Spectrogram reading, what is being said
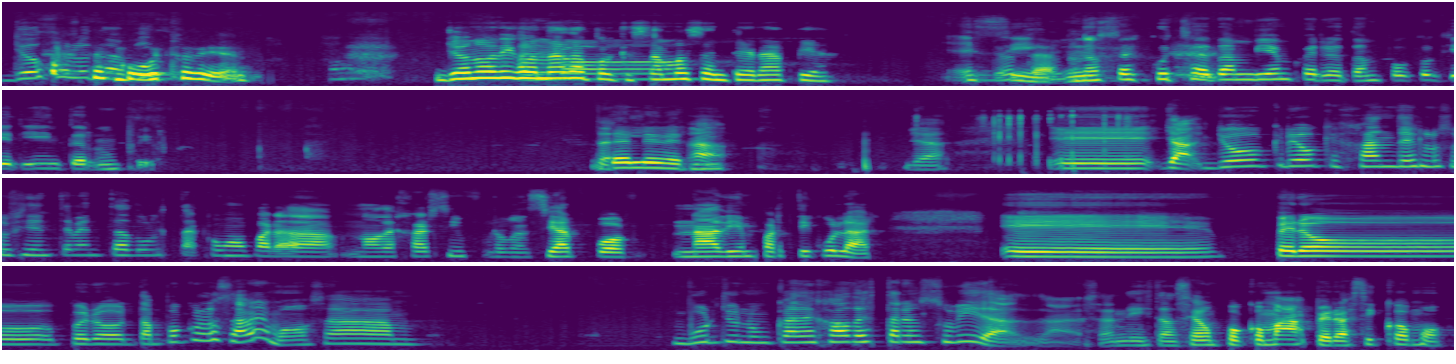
Yo solo Te escucho bien. Yo no digo nada porque estamos en terapia. Eh, sí, no se escucha tan bien, pero tampoco quería interrumpir. Dale, Berni. Ah, ya. Eh, ya, yo creo que Hande es lo suficientemente adulta como para no dejarse influenciar por nadie en particular. Eh, pero, pero tampoco lo sabemos. O sea, Burju nunca ha dejado de estar en su vida. Ah, Se han distanciado un poco más, pero así como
